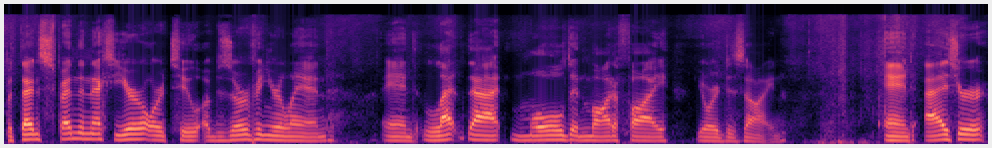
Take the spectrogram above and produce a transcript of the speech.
But then spend the next year or two observing your land and let that mold and modify your design. And as you're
